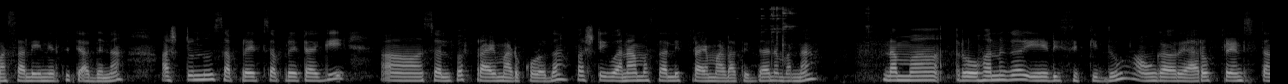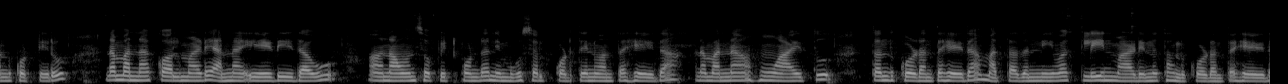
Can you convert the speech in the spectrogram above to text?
ಮಸಾಲೆ ಏನಿರ್ತೈತಿ ಅದನ್ನು ಅಷ್ಟನ್ನು ಸಪ್ರೇಟ್ ಸಪ್ರೇಟಾಗಿ ಸ್ವಲ್ಪ ಫ್ರೈ ಮಾಡ್ಕೊಳ್ಳೋದು ಫಸ್ಟಿಗೆ ಒಣ ಮಸಾಲೆ ಫ್ರೈ ಮಾಡತ್ತಿದ್ದ ನಮ್ಮನ್ನ. ನಮ್ಮ ರೋಹನ್ಗೆ ಏಡಿ ಸಿಕ್ಕಿದ್ದು. ಅವಂಗೆ ಅವ್ರು ಯಾರೋ ಫ್ರೆಂಡ್ಸ್ ತಂದು ಕೊಟ್ಟಿರು. ನಮ್ಮ ಕಾಲ್ ಮಾಡಿ, ಅಣ್ಣ, ಏಡಿ ಇದಾವು. ನಾವೊಂದು ಸ್ವಲ್ಪ ಇಟ್ಕೊಂಡು ನಿಮಗೂ ಸ್ವಲ್ಪ ಕೊಡ್ತೇನೆ ಅಂತ ಹೇಳಿದ. ನಮ್ಮ ಅಣ್ಣ ಹ್ಞೂ, ಆಯಿತು, ತಂದು ಕೊಡಂತ ಹೇಳಿದ. ಮತ್ತು ಅದನ್ನು ನೀವು ಕ್ಲೀನ್ ಮಾಡಿನೂ ತಂದು ಕೊಡಂತ ಹೇಳಿದ.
